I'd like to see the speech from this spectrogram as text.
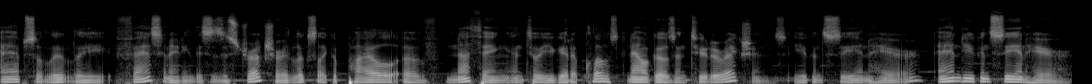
absolutely fascinating. This is a structure. It looks like a pile of nothing until you get up close. Now it goes in two directions. You can see in here and you can see in here.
